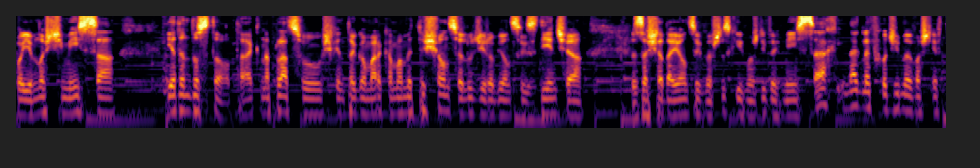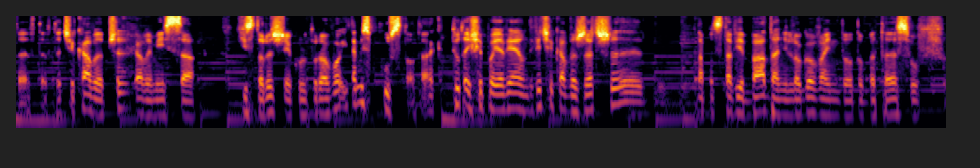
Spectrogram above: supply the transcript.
pojemności miejsca 1 do 100, tak? Na placu Świętego Marka mamy tysiące ludzi robiących zdjęcia, zasiadających we wszystkich możliwych miejscach i nagle wchodzimy właśnie w te, w te, w te ciekawe, ciekawe miejsca historycznie, kulturowo i tam jest pusto, tak? Tutaj się pojawiają dwie ciekawe rzeczy. Na podstawie badań, logowań do, do BTS-ów,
